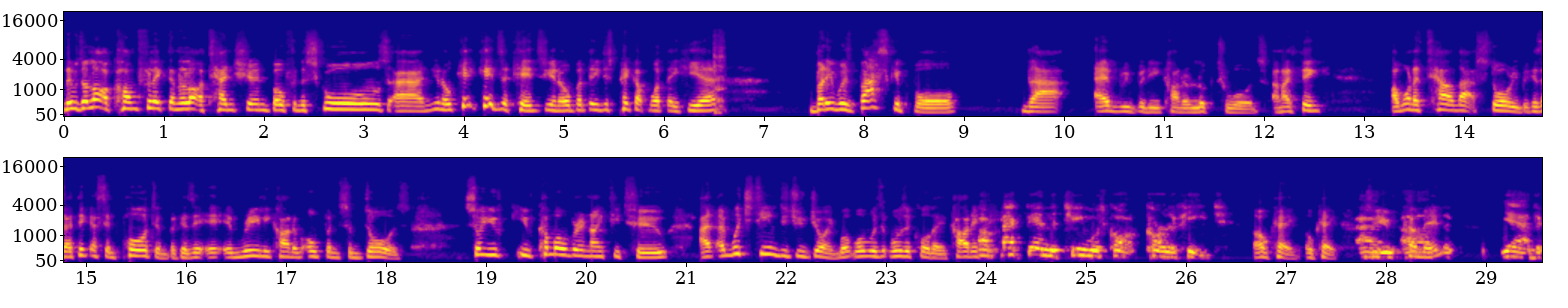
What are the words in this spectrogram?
there was a lot of conflict and a lot of tension, both in the schools and you know, kids are kids, you know, but they just pick up what they hear. But it was basketball that everybody kind of looked towards, and I think I want to tell that story because I think that's important because it, it really kind of opened some doors. So you've you've come over in '92, and, and which team did you join? What, what was it? What was it called? Then Cardiff. Uh, back then, the team was called Cardiff Heat. Okay, okay. So and, you've come uh, in. The, yeah, the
